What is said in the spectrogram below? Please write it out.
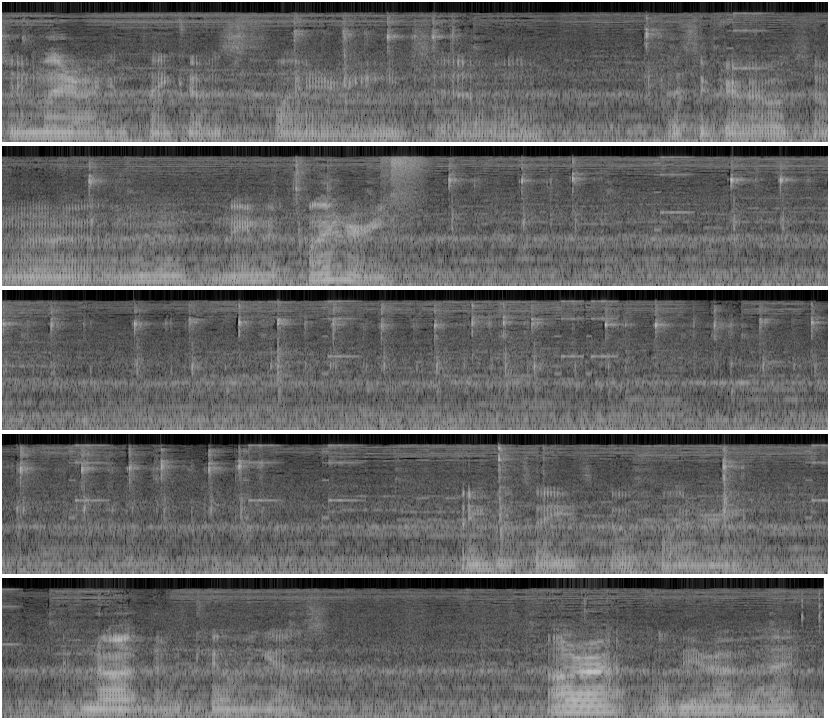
gym leader I can think of is Flannery, so that's a girl, so I'm gonna, I'm gonna name it Flannery. I think that's how you spell Flannery. If not, don't kill me, guys. Alright, we'll be right back.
